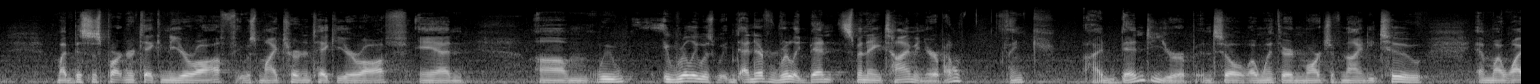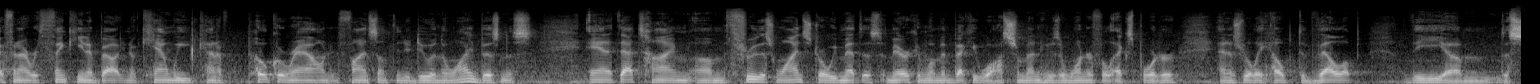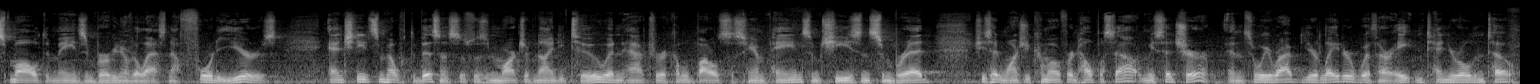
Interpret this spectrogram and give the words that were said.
my business partner taking a year off. It was my turn to take a year off, and um, we. It really was. I never really been spent any time in Europe. I don't think I'd been to Europe until I went there in March of '92, and my wife and I were thinking about, you know, can we kind of poke around and find something to do in the wine business. And at that time, um, through this wine store, we met this American woman, Becky Wasserman, who's a wonderful exporter and has really helped develop the, um, the small domains in Burgundy over the last now 40 years. And she needed some help with the business. This was in March of 92. And after a couple of bottles of champagne, some cheese, and some bread, she said, Why don't you come over and help us out? And we said, Sure. And so we arrived a year later with our eight and 10 year old in tow.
